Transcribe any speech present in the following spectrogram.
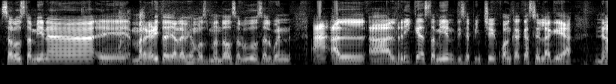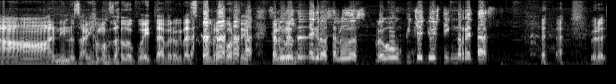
saludos también a eh, Margarita, ya le habíamos mandado saludos. Al buen. Ah, al, al Ricas también, dice pinche Juan Caca se laguea. No, ni nos habíamos dado cuenta, pero gracias por el reporte, Saludos negros, saludos. Luego un pinche joystick, unas retas. Pero, eh,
